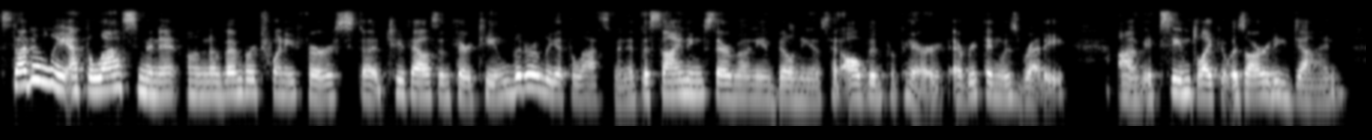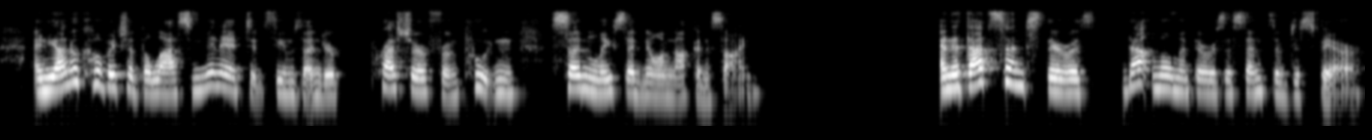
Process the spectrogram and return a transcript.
Suddenly, at the last minute on November 21st, uh, 2013, literally at the last minute, the signing ceremony in Vilnius had all been prepared. Everything was ready. Um, it seemed like it was already done. And Yanukovych, at the last minute, it seems under pressure from Putin, suddenly said, No, I'm not going to sign. And at that sense, there was that moment, there was a sense of despair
